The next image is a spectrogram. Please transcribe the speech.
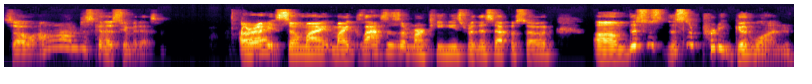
So I'm just gonna assume it is. All right, so my my glasses of martinis for this episode. Um, this is this is a pretty good one.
